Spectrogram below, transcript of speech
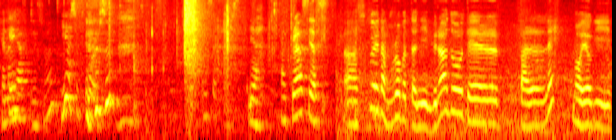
Can Okay. I have this one? Yes, of course. yes, of course. Yeah. 아, gracias. 아, 숙소에다 물어봤더니 미라도 델 발레 뭐 여기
